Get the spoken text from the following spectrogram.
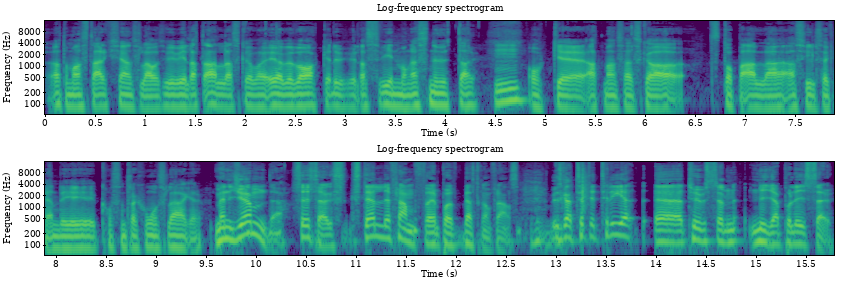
att de har en stark känsla av att vi vill att alla ska vara övervakade, vi vill ha svinmånga snutar och eh, att man så ska stoppa alla asylsökande i koncentrationsläger. Men göm det. Säg så här, ställ dig framför en på en presskonferens. Vi ska ha 33 eh, 000 nya poliser.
